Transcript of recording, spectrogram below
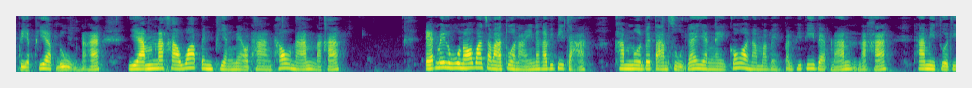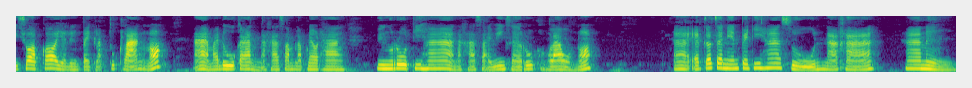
เปรียบเทียบดูนะคะ ย้ำนะคะว่าเป็นเพียงแนวทางเท่านั้นนะคะแอดไม่รู้เนาะว่าจะมาตัวไหนนะคะ พี่ๆจ๋าคำนวณไปตามสูตรได้ยังไงก็นำมาแบ่งปันพี่ๆแบบนั้นนะคะ ถ้ามีตัวที่ชอบก็อย่าลืมไปกลับทุกครั้งเนาะอ่ามาดูกันนะคะสำหรับแนวทางวิ่งรูดที่ 5 นะคะ สายวิ่งสายรูดของเราเนาะอ่าแอดก็จะเน้นไปที่ 50 นะคะ 51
